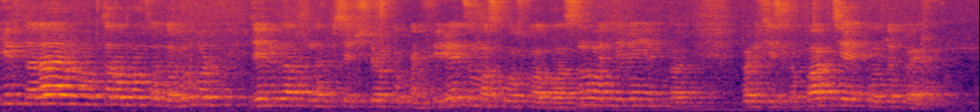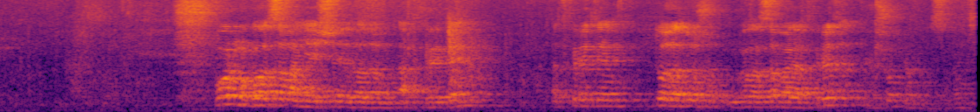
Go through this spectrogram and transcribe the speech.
И вторая, второй вопрос – это выбор делегата на 54-ю конференцию Московского областного отделения по- политической партии ЛДПР. Форма голосования, я считаю, должна быть открытая. Открытая. Кто за то, чтобы голосовали открыто, прошу проголосовать.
